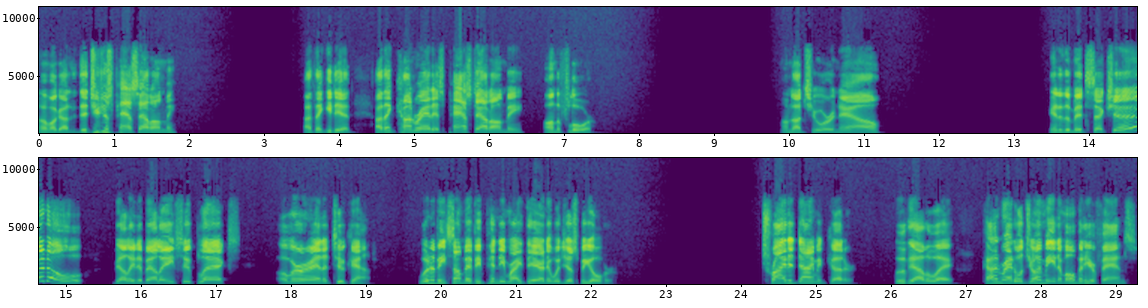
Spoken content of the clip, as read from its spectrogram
Oh my God. Did you just pass out on me? I think he did. I think Conrad has passed out on me on the floor. I'm not sure now. Into the midsection. Oh, belly to belly suplex over and a two count. Wouldn't it be something if he pinned him right there and it would just be over? Try to diamond cutter. Move out of the way. Conrad will join me in a moment here, fans.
